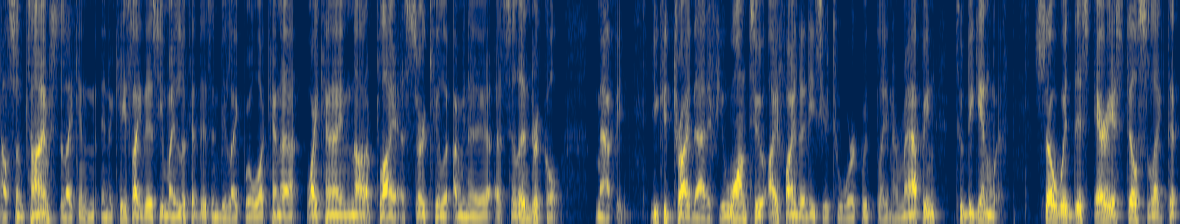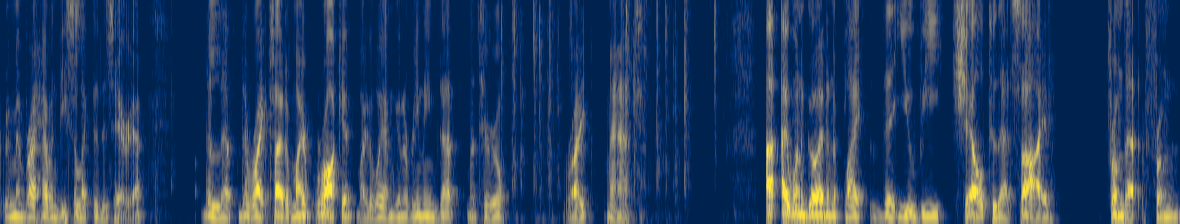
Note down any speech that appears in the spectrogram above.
Now, sometimes, like in, in a case like this, you might look at this and be like, well, why can I, why can I not apply a circular, I mean, a, a cylindrical mapping? You could try that if you want to. I find that easier to work with planar mapping to begin with. So with this area still selected, remember I haven't deselected this area, the left, the right side of my rocket, by the way, I'm going to rename that material right matte. I, I want to go ahead and apply the UV shell to that side from that from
